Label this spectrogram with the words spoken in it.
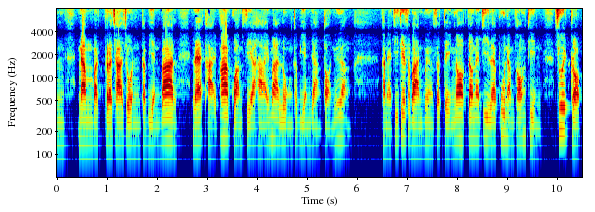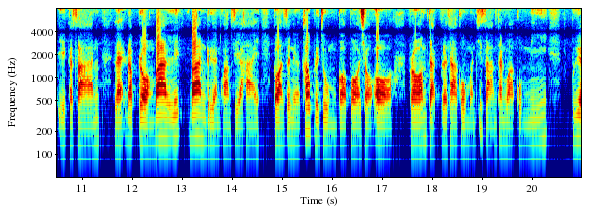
นนำบัตรประชาชนทะเบียนบ้าน และถ่ายภาพความเสียหายมาลงทะเบียนอย่างต่อเนื่อง ขณะที่เทศบาลเมืองสเตงนอกเจ้าหน้าที่และผู้นำท้องถิ่น ช่วยกรอบเอกสาร และรับรองบ้านเล็กบ้านเรือนความเสียหาย ก่อนเสนอเข้าประชุมกปชอ พร้อมจัดประชาคมวันที่ 3 ธันวาคมนี้ เพื่อ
